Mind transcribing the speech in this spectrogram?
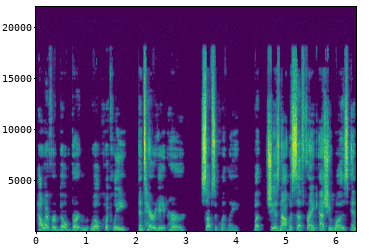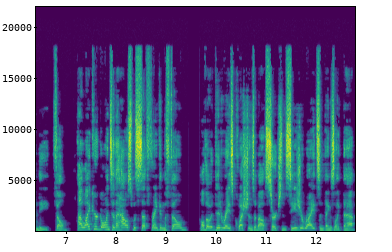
However, Bill Burton will quickly interrogate her subsequently, but she is not with Seth Frank as she was in the film. I like her going to the house with Seth Frank in the film, although it did raise questions about search and seizure rights and things like that,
